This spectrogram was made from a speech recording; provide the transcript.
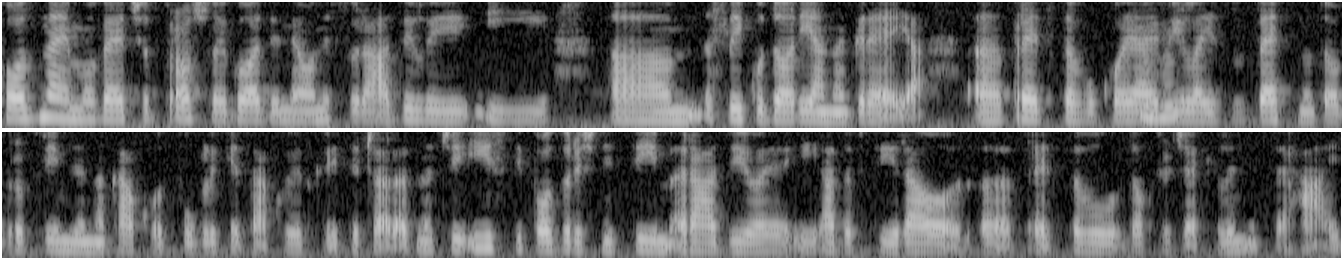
poznajemo već od prošle godine. Oni su radili i um, sliku Dorijana Greja predstavu koja je mhm. bila izuzetno dobro primljena kako od publike, tako i od kritičara. Znači, isti pozorišni tim radio je i adaptirao predstavu Dr. Jekyll and Mr. Hyde.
